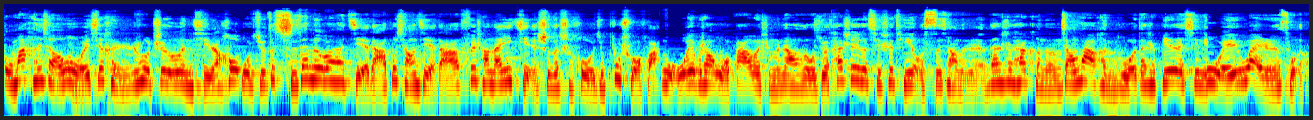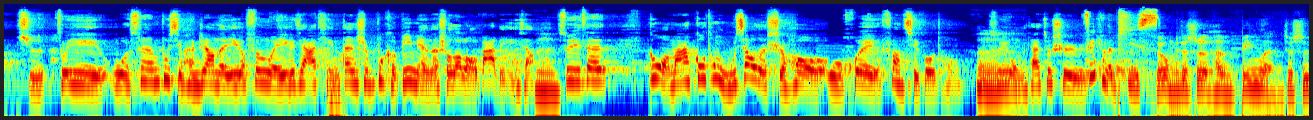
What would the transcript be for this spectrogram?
我妈很想问我一些很弱智的问题，然后我觉得实在没有办法解答，不想解答，非常难以解释的时候，我就不说话。我我也不知道我爸为什么那样子，我觉得他是一个其实挺有思想的人，但是他可能想法很多，但是憋在心里不为外人所知。所以我虽然不喜欢这样的一个氛围，一个家庭，但是不可避免的受到了我爸的影响。嗯，所以在跟我妈沟通无效的时候，我会放弃沟通。嗯，所以我们家就是非常的 peace。所以我们就是很冰冷，就是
